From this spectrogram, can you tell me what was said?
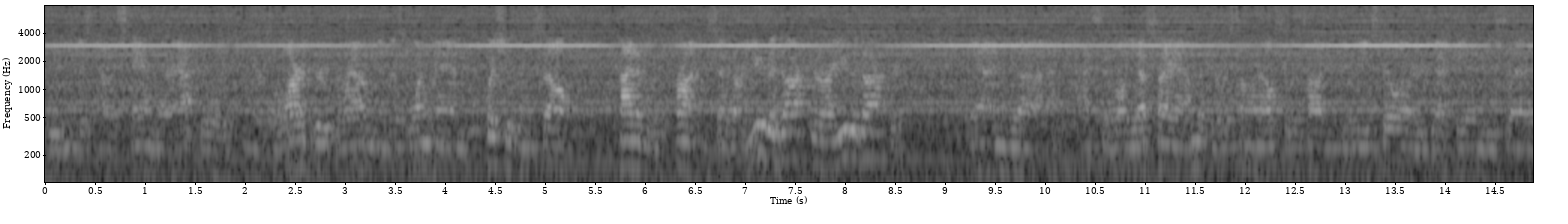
do. You just kind of stand there afterwards. And there's a large group around me, and this one man pushes himself kind of the front and says, "Are you the doctor? Are you the doctor?" And uh, I said, "Well, yes, I am." But there was someone else who was talking to me, still interjected, and he says,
